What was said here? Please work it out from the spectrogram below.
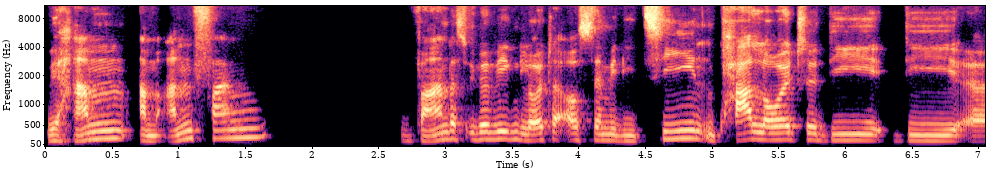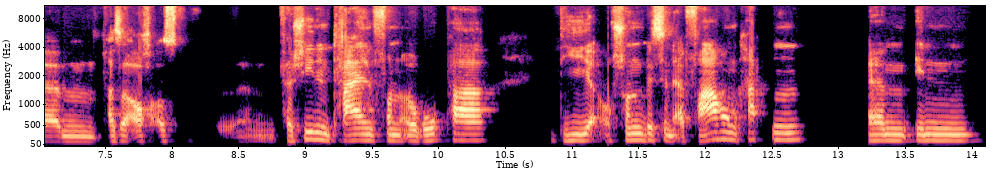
Wir haben am Anfang waren das überwiegend Leute aus der Medizin, ein paar Leute, die, die ähm, also auch aus ähm, verschiedenen Teilen von Europa, die auch schon ein bisschen Erfahrung hatten ähm, in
